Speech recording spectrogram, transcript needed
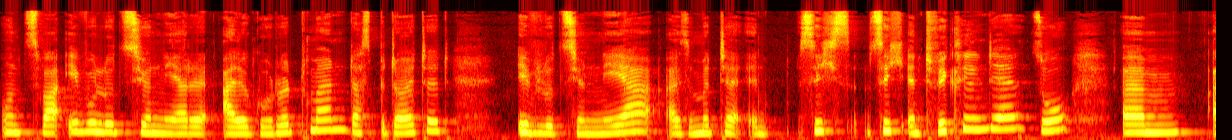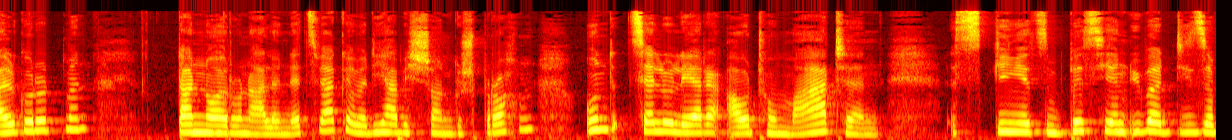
Und zwar evolutionäre Algorithmen. Das bedeutet evolutionär, also mit der ent sich, sich entwickelnde so ähm, Algorithmen. Dann neuronale Netzwerke, über die habe ich schon gesprochen. Und zelluläre Automaten. Es ging jetzt ein bisschen über diese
